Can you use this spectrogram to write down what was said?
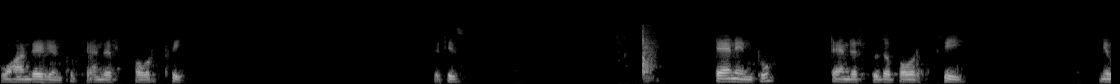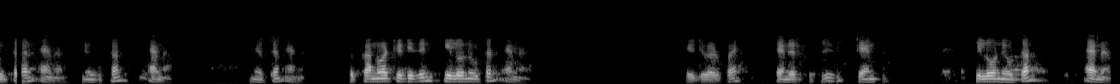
200 into 10 raised to the power 3. It is 10 into 10 raised to the power 3 Newton mm, Newton mm, Newton mm. So convert it is in kilonewton mm. Divided by 10 raised to 3, 10 kilonewton mm.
